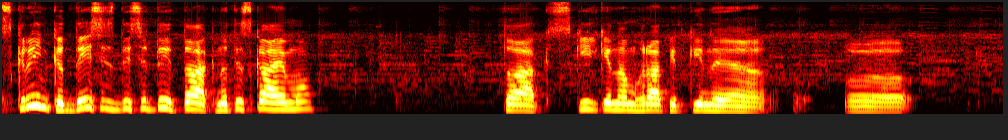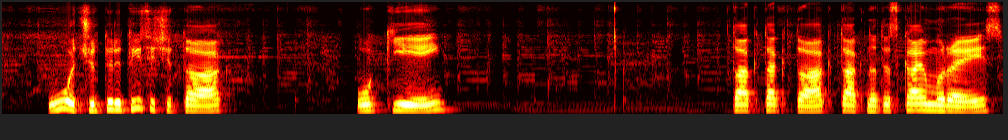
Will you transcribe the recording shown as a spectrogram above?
Скринька 10 з 10. Так, натискаємо. Так, скільки нам гра підкине. Е, о, 4000, так. Окей. Так, так, так. Так, натискаємо рейс.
